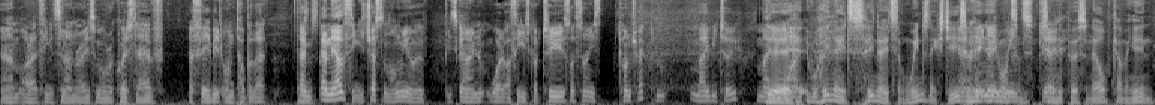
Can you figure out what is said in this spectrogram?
um, I don't think it's an unreasonable request to have a fair bit on top of that. And, and the other thing is Justin Longmuir is going. What I think he's got two years left on his contract, m- maybe two, yeah. one. Well, he needs he needs some wins next year, so he, he wants wins, some yeah. senior personnel coming in.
